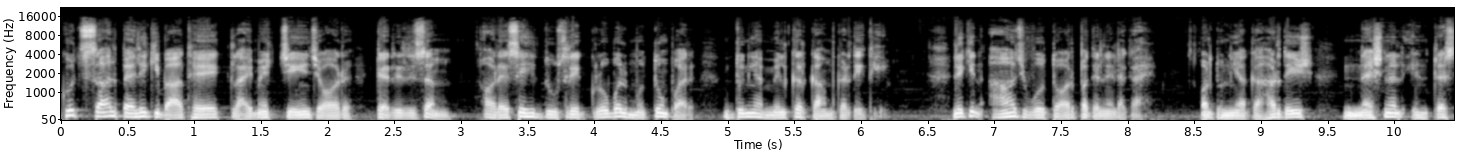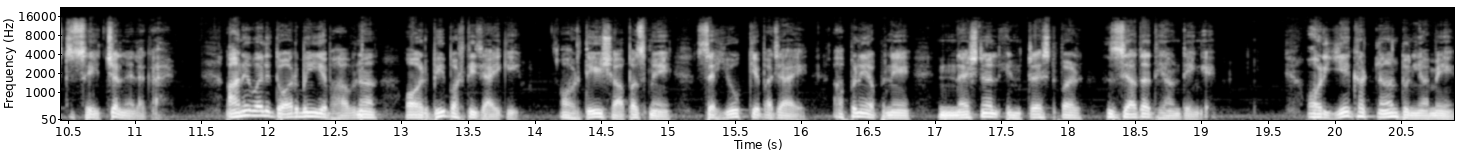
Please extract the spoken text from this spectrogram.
कुछ साल पहले की बात है क्लाइमेट चेंज और टेररिज्म और ऐसे ही दूसरे ग्लोबल मुद्दों पर दुनिया मिलकर काम करती थी। लेकिन आज वो दौर बदलने लगा है। और दुनिया का हर देश नेशनल इंटरेस्ट से चलने लगा है। आने वाले दौर में यह भावना और भी बढ़ती जाएगी और देश आपस में सहयोग के बजाय अपने अपने नेशनल इंटरेस्ट पर ज़्यादा ध्यान देंगे। और ये घटना दुनिया में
